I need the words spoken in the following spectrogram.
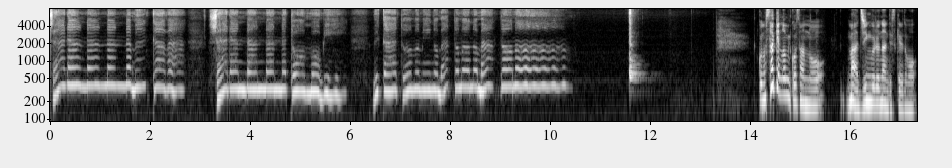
シャランランランラムカワシャランランランラともみムカともみのまとものまとも。この酒飲み子さんのまあジングルなんですけれども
